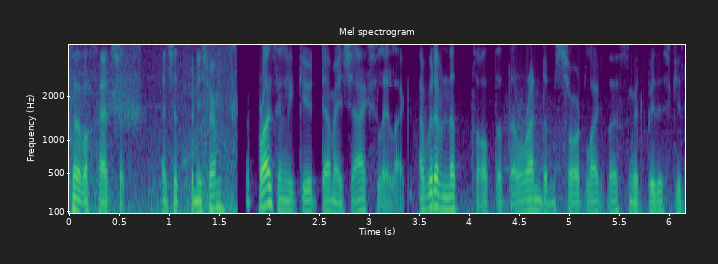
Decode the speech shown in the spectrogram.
That was headshot. Headshot finisher. Surprisingly good damage, actually. Like, I would have not thought that a random sword like this would be this good.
